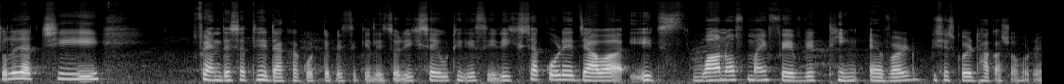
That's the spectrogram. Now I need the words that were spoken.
চলে যাচ্ছি। ফ্রেন্ডদের সাথে দেখা করতে বেসিক্যালি সো রিক্সায় উঠে গেছি। রিক্সা করে যাওয়া it's one of my favourite thing ever বিশেষ করে ঢাকা শহরে।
